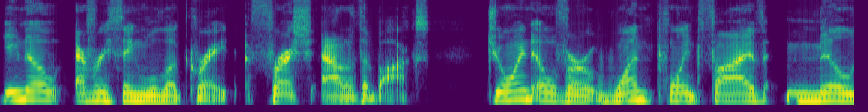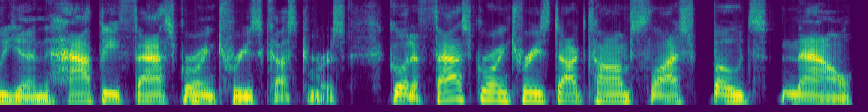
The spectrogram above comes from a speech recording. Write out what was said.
you know everything will look great, fresh out of the box. Join over 1.5 million happy Fast Growing Trees customers. Go to fastgrowingtrees.com slash boats now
